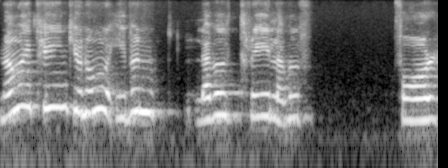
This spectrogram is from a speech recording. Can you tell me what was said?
Now I think, you know, even level three, level for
